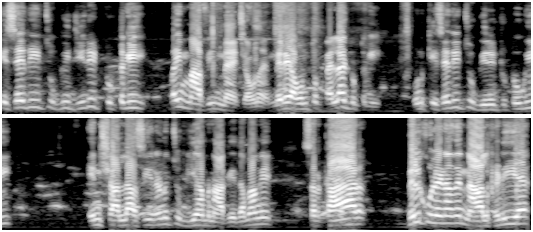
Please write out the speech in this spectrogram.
ਕਿਸੇ ਦੀ ਝੁੱਗੀ ਜਿਹਦੀ ਟੁੱਟ ਗਈ, ਬਈ ਮਾਫੀ ਮੈਂ ਚਾਹਣਾ ਮੇਰੇ ਆਉਣ ਤੋਂ ਪਹਿਲਾਂ ਟੁੱਟ ਗਈ, ਹੁਣ ਕਿਸੇ ਦੀ ਝੁੱਗੀ ਨਹੀਂ ਟੁੱਟੂਗੀ। ਇਨਸ਼ਾਅੱਲਾ ਅਸੀਂ ਇਹਨਾਂ ਨੂੰ ਝੁੱਗੀਆਂ ਬਣਾ ਕੇ ਦੇਵਾਂਗੇ। ਸਰਕਾਰ ਬਿਲਕੁਲ ਇਹਨਾਂ ਦੇ ਨਾਲ ਖੜੀ ਹੈ।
